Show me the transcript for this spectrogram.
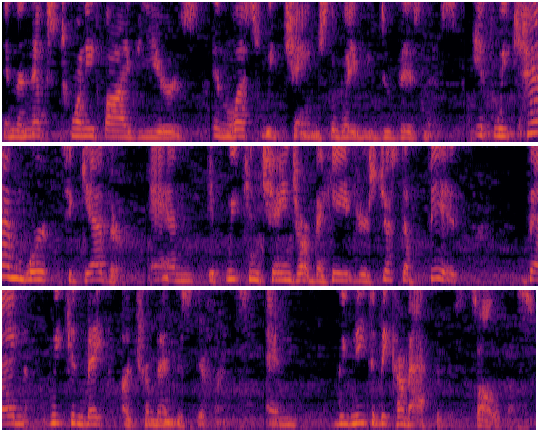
in the next 25 years unless we change the way we do business. If we can work together and if we can change our behaviors just a bit, then we can make a tremendous difference. And we need to become activists, all of us.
